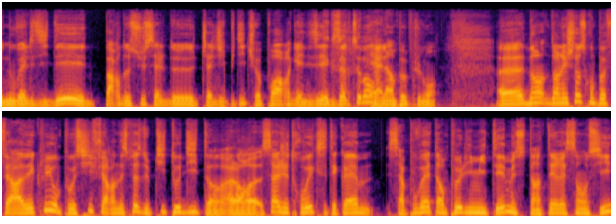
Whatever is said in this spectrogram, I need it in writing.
nouvelles idées. Et par-dessus celles de ChatGPT, tu vas pouvoir organiser Exactement. et aller un peu plus loin. Euh, dans, dans les choses qu'on peut faire avec lui, on peut aussi faire un espèce de petit audit. hein. Alors euh, ça, j'ai trouvé que c'était quand même, ça pouvait être un peu limité, mais c'était intéressant aussi.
